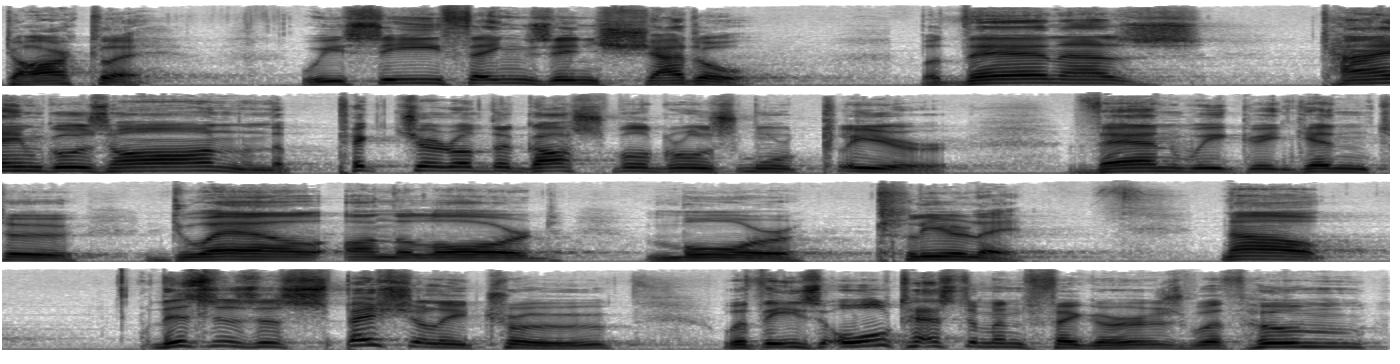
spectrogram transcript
darkly, we see things in shadow. But then, as time goes on and the picture of the gospel grows more clear, then we begin to dwell on the Lord more clearly. Now, this is especially true with these Old Testament figures with whom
